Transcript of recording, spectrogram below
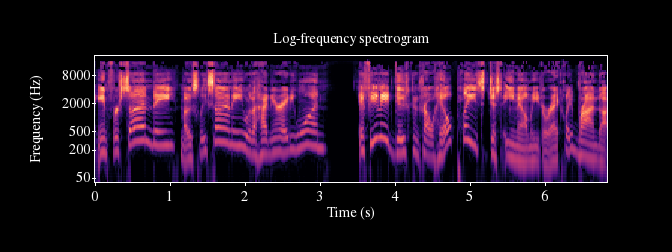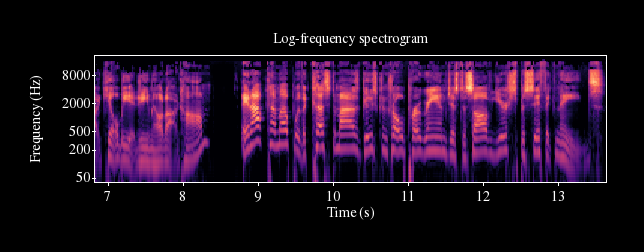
And for Sunday, mostly sunny with a high near 81. If you need goose control help, please just email me directly, brian.kilby at gmail.com, and I'll come up with a customized goose control program just to solve your specific needs.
